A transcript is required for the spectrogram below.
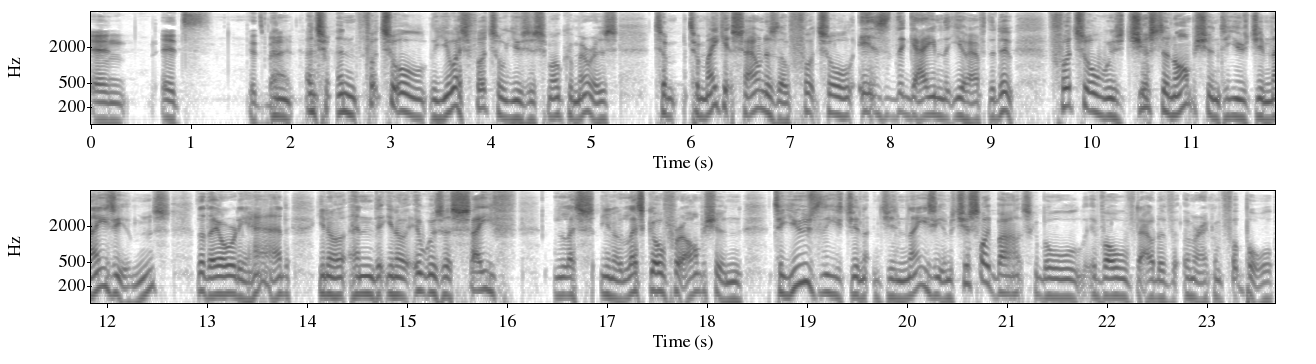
and it's it's bad. and, and and futsal, the US futsal uses smoke and mirrors to to make it sound as though futsal is the game that you have to do. Futsal was just an option to use gymnasiums that they already had, you know, and you know it was a safe let's you know let's go for an option to use these gym- gymnasiums just like basketball evolved out of American football.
